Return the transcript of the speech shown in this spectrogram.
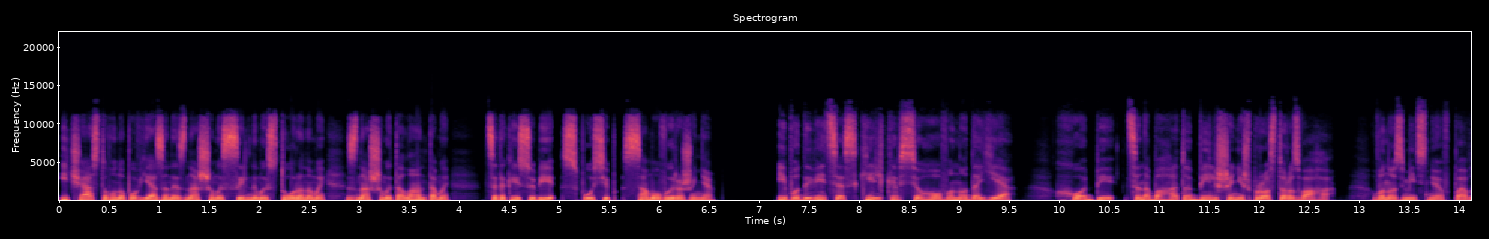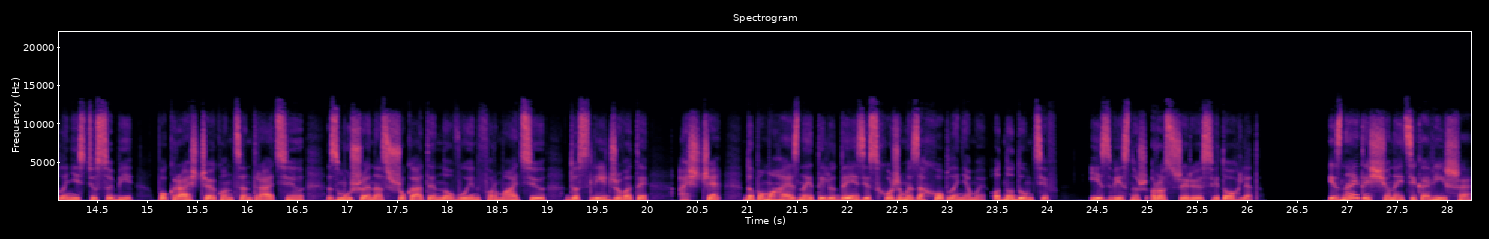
і часто воно пов'язане з нашими сильними сторонами, з нашими талантами. Це такий собі спосіб самовираження. І подивіться, скільки всього воно дає. Хобі це набагато більше, ніж просто розвага. Воно зміцнює впевненість у собі, покращує концентрацію, змушує нас шукати нову інформацію, досліджувати, а ще допомагає знайти людей зі схожими захопленнями, однодумців, і, звісно ж, розширює світогляд. І знаєте, що найцікавіше?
